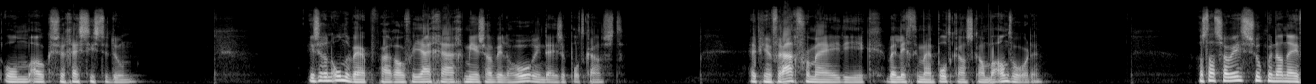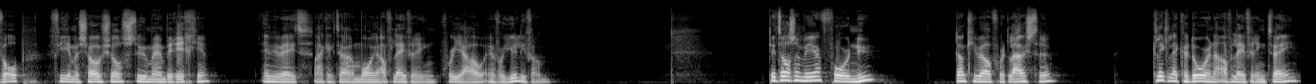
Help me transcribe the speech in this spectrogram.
om ook suggesties te doen. Is er een onderwerp waarover jij graag meer zou willen horen in deze podcast? Heb je een vraag voor mij die ik wellicht in mijn podcast kan beantwoorden? Als dat zo is, zoek me dan even op via mijn socials, stuur me een berichtje en wie weet maak ik daar een mooie aflevering voor jou en voor jullie van. Dit was hem weer voor nu. Dankjewel voor het luisteren. Klik lekker door naar aflevering 2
